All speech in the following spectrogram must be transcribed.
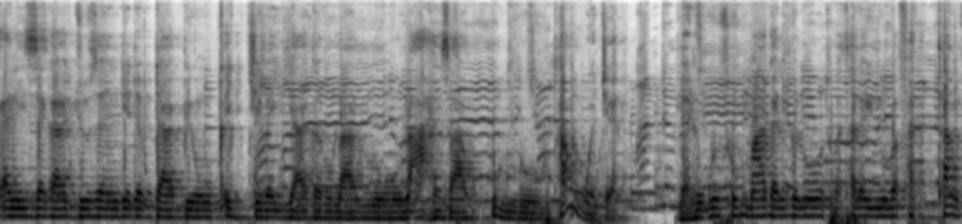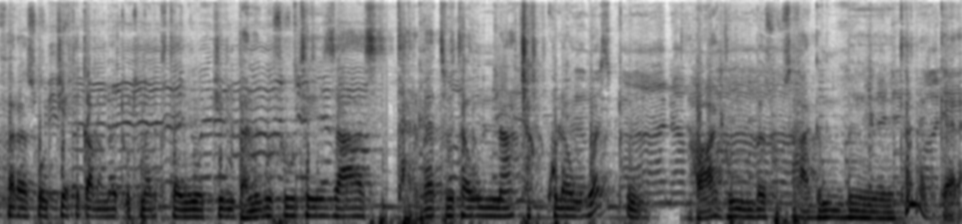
ቀን ይዘጋጁ ዘንድ የደብዳቤውን ቅጅ በያገሩ ላሉ ለአሕዛብ ሁሉ ታወጀ። ለንጉሡም አገልግሎት በተለዩ በፈጣን ፈረሶች የተቀመጡት መልእክተኞችም በንጉሡ ትእዛዝ ተርበትብተውና ቸኩለው ወጡ። አዋጁም በሱሳ ግንብ ተነገረ።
